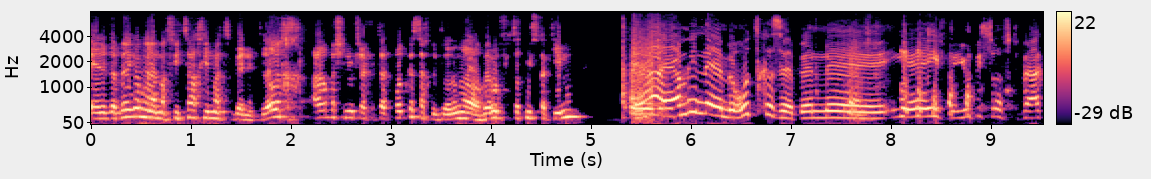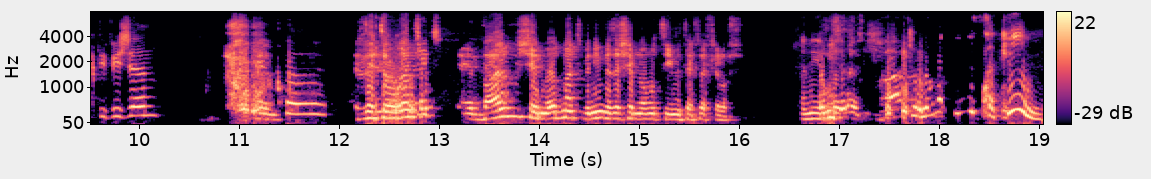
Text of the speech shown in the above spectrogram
אה, לדבר גם על המפיצה הכי מעצבנת. לאורך ארבע שנים של הקלטת פודקאסט אנחנו התלוננו על הרבה מפיצות משחקים. היה היה מין אה, מרוץ כזה בין אה, EA ויוביסופט ואקטיביז'ן. ותאורטית, אה, ואלב שהם מאוד מעצבנים בזה שהם לא מוציאים את FF3. אני חושב שוואלב, לא מתאים משחקים.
